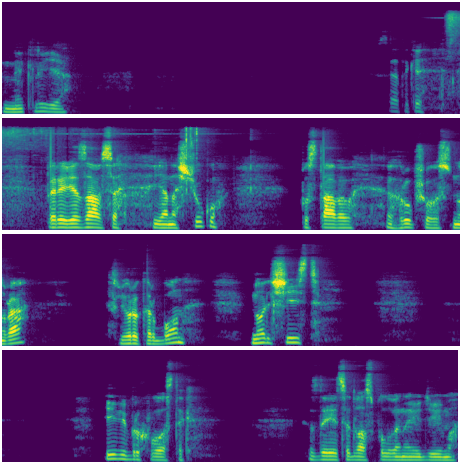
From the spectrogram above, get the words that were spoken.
не клює. Все-таки перев'язався я на щуку, поставив грубшого шнура, флюрокарбон 0,6 і віброхвостик. Здається, 2,5 дюйма.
